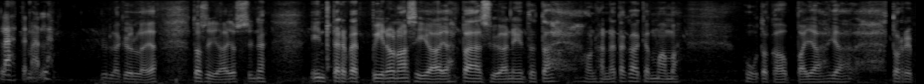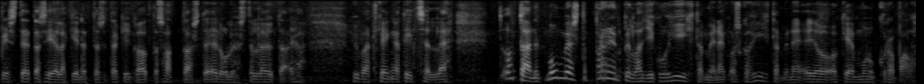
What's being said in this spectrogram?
lähtemällä. Kyllä, kyllä. Ja tosiaan, jos sinne interwebbiin on asiaa ja pääsyä, niin tota, onhan näitä kaiken maailman huutokauppa ja, ja toripisteitä sielläkin, että sitäkin kautta saattaa sitten edullisesti löytää ihan hyvät kengät itselleen. On tämä nyt mun mielestä parempi laji kuin hiihtäminen, koska hiihtäminen ei ole oikein mun kropalle.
